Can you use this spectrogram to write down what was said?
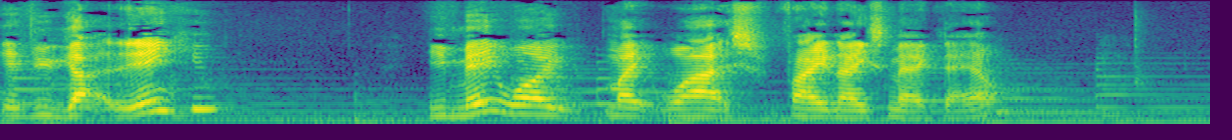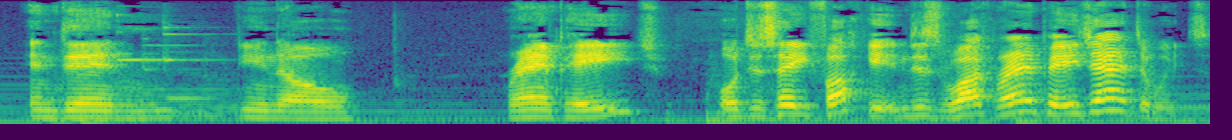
If you got thank you, you may want might watch Friday Night SmackDown, and then you know Rampage, or just say fuck it and just watch Rampage afterwards.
